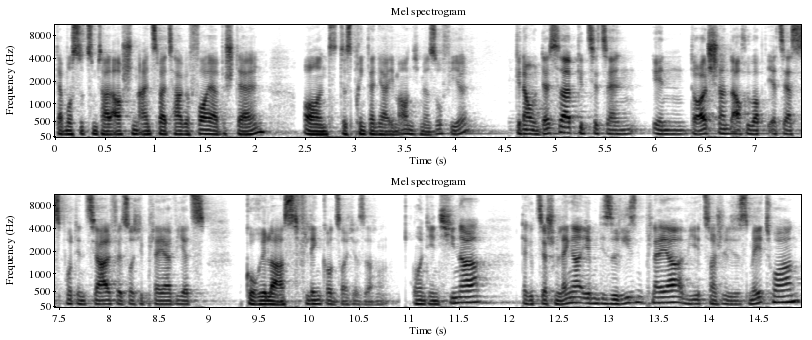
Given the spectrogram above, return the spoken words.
Da musst du zum Teil auch schon ein, zwei Tage vorher bestellen. Und das bringt dann ja eben auch nicht mehr so viel. Genau, und deshalb gibt es jetzt in, in, Deutschland auch überhaupt jetzt erstes Potenzial für solche Player wie jetzt Gorillas, Flink und solche Sachen. Und in China, da gibt es ja schon länger eben diese Riesenplayer, wie zum Beispiel dieses Meituan,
